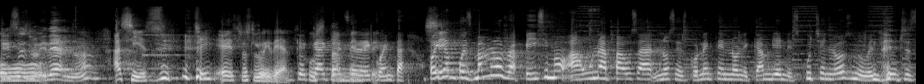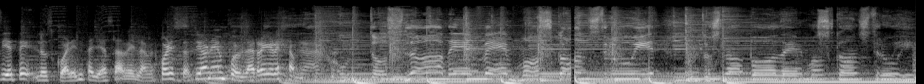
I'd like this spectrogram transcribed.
Eso es lo ideal, ¿no? Así es, sí, eso es lo ideal. Que cada quien se dé cuenta. Sí. Oigan, pues vámonos rapidísimo a una pausa. No se desconecten, no le cambien, escúchenlos. 98.7, los 40, ya saben, la mejor estación en Puebla. Regresamos. Juntos lo debemos construir, juntos lo podemos construir.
